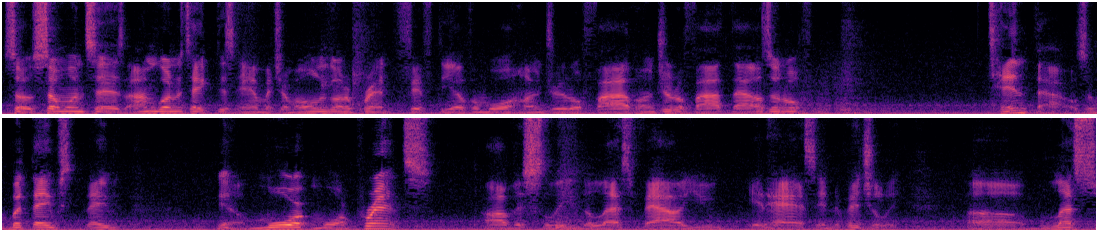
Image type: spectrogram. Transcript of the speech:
So someone says, I'm going to take this image. I'm only going to print 50 of them, or 100, or 500, or 5,000, or 10,000. But they've they've you know more more prints obviously the less value it has individually. Uh, less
